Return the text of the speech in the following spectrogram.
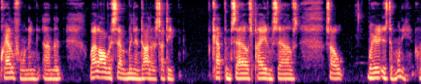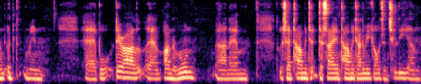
crowdfunding and well over $7 million that they kept themselves, paid themselves. So where is the money? I mean, uh, but they're all uh, on the run, and um, like I said, Tommy, the saying Tommy Tallarico is in Chile and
